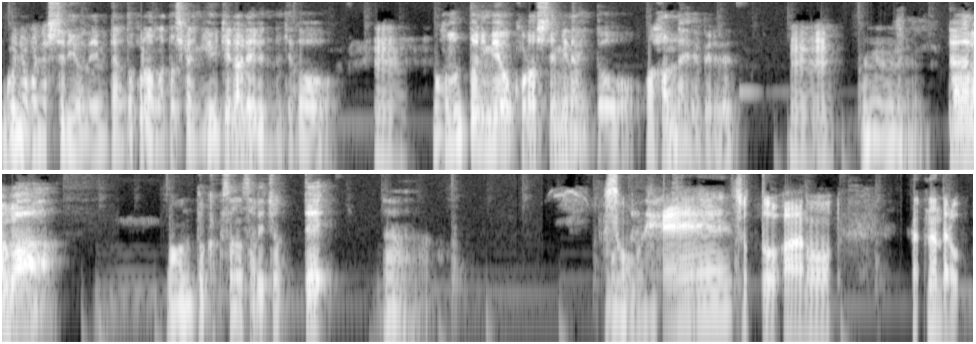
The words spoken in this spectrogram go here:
ごにょごにょしてるよね、みたいなところは、まあ確かに見受けられるんだけど、うん。まあ、本当に目を凝らしてみないとわかんないレベルうんうん。うん。みたいなのが、まあ、本当拡散されちゃって、うん。そうね。ちょっと、あの、な、なんだろう。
